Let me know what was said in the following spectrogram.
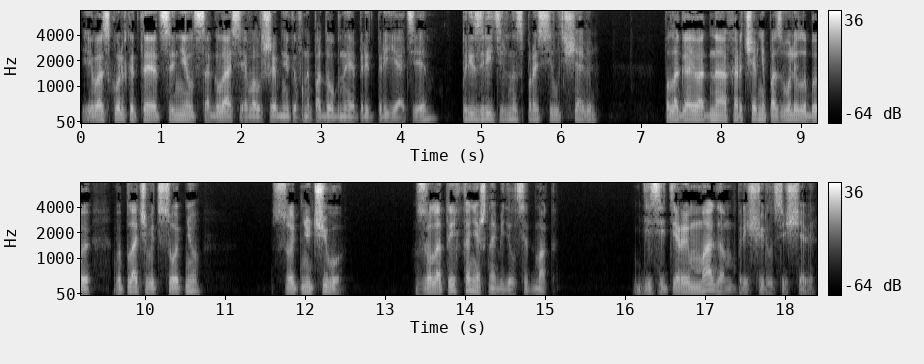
«И во сколько ты оценил согласие волшебников на подобное предприятие?» — презрительно спросил Щавель. «Полагаю, одна харчевня позволила бы выплачивать сотню». «Сотню чего?» «Золотых, конечно», — обиделся Дмак. «Десятерым магам?» — прищурился Щавель.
